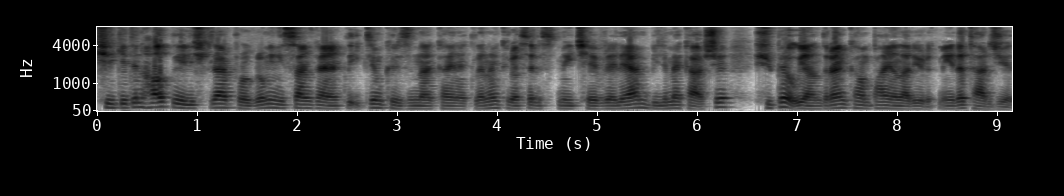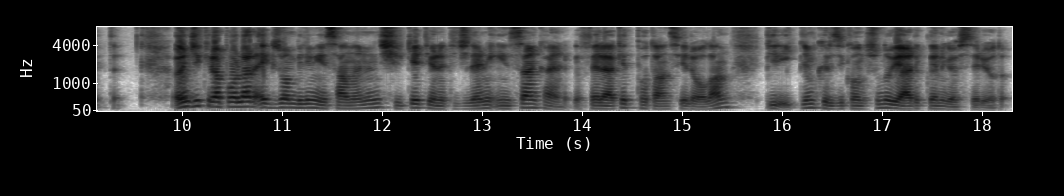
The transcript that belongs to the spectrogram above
Şirketin halkla ilişkiler programı insan kaynaklı iklim krizinden kaynaklanan küresel ısıtmayı çevreleyen bilime karşı şüphe uyandıran kampanyalar yürütmeyi de tercih etti. Önceki raporlar Exxon bilim insanlarının şirket yöneticilerini insan kaynaklı felaket potansiyeli olan bir iklim krizi konusunda uyardıklarını gösteriyordu.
